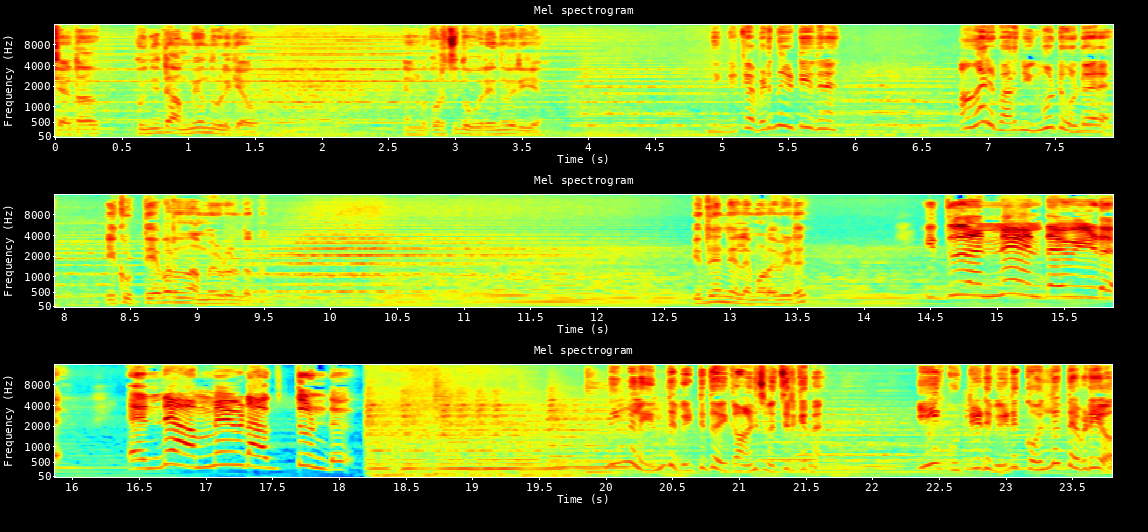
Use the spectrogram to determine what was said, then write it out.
ചേട്ടാ കുഞ്ഞിന്റെ അമ്മയൊന്ന് വിളിക്കാവോ? ഞങ്ങൾ കുറച്ച് ദൂരെ നിന്ന് വരിക. നിങ്ങൾക്ക് എവിടുന്ന് നിന്ന് കിട്ടിയതിന് ആര് പറഞ്ഞു ഇങ്ങോട്ട് കൊണ്ടുവരാൻ? ഈ കുട്ടിയെ പറഞ്ഞത് അമ്മയോട് ഉണ്ടെന്ന്. ഇത് തന്നെയല്ലേ മോളെ വീട്? ഇത് തന്നെ എന്റെ വീട്. എന്റെ അമ്മ ഇവിടെ അകത്തുണ്ട്. നിങ്ങൾ എന്ത് വിട്ടിത്തോയി കാണിച്ചു വെച്ചിരിക്കുന്നത് ഈ കുട്ടിയുടെ വീട് കൊല്ലത്ത് എവിടെയോ?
